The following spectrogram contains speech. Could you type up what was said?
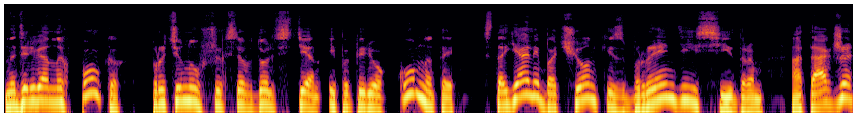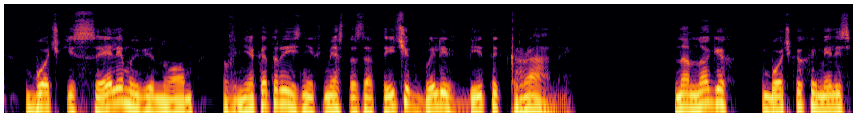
На деревянных полках, протянувшихся вдоль стен и поперек комнаты, стояли бочонки с бренди и сидром, а также бочки с элем и вином. В некоторые из них вместо затычек были вбиты краны. На многих бочках имелись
